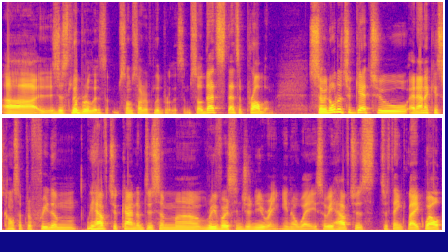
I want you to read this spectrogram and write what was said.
uh, it's just liberalism, some sort of liberalism. So that's that's a problem. So in order to get to an anarchist concept of freedom, we have to kind of do some uh, reverse engineering in a way. So we have to, to think like, well,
